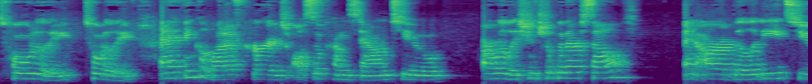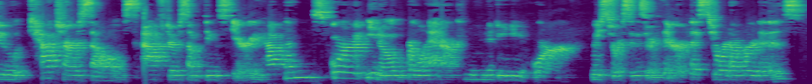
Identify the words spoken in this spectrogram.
Totally, totally. And I think a lot of courage also comes down to our relationship with ourselves and our ability to catch ourselves after something scary happens or, you know, rely on our community or resources or therapists or whatever it is.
